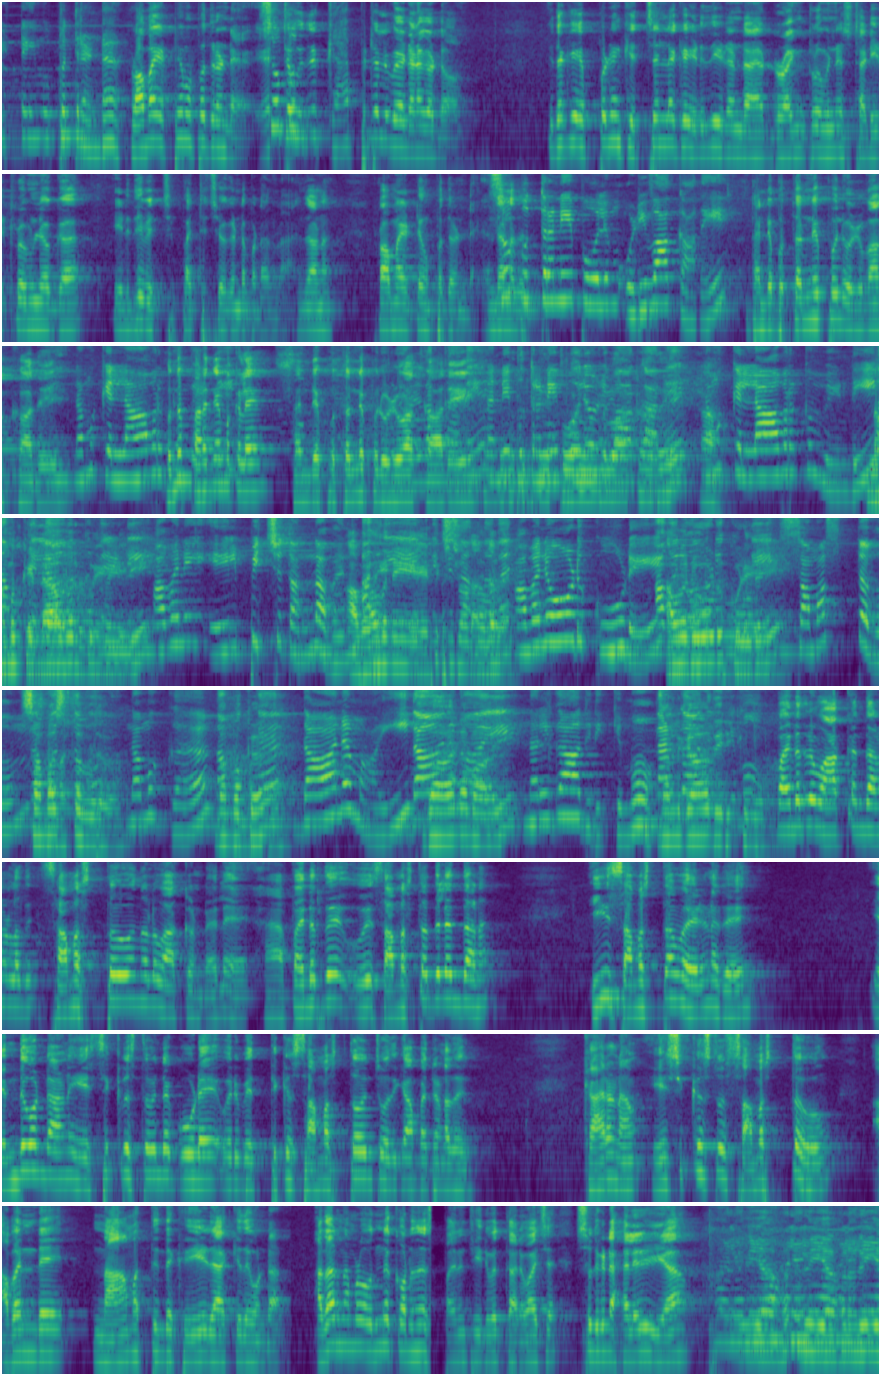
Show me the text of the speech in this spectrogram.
എട്ട് മുപ്പത്തിരണ്ട്. റോമ എട്ട് മുപ്പത്തിരണ്ട്. ഏറ്റവും ഇത് ക്യാപിറ്റൽ വേർഡാണ് കേട്ടോ. ഇതൊക്കെ എപ്പോഴും കിച്ചണിലൊക്കെ എഴുതിയിടേണ്ട ഡ്രോയിങ് റൂമിനും സ്റ്റഡി റൂമിലും ഒക്കെ എഴുതി വെച്ച് പറ്റിച്ചു വെക്കേണ്ട പടങ്ങളാണ്. എന്താണ്? റോമ എട്ട് മുപ്പത്തിരണ്ട്. എന്താണത്? പോലും ഒഴിവാക്കാതെ തന്റെ പുത്രനെ പോലും ഒഴിവാക്കാതെ നമുക്കെല്ലാവർക്കും ഒന്ന് പറഞ്ഞ മക്കളെ തന്റെ പുത്രനെ പോലും ഒഴിവാക്കാതെ തന്റെ പുത്രനെ പോലും ഒഴിവാക്കാതെ നമുക്കെല്ലാവർക്കും വേണ്ടി നമുക്കെല്ലാവർക്കും വേണ്ടി അവനെ ഏൽപ്പിച്ചു തന്നവൻ അവനെ ഏൽപ്പിച്ചു തന്നവൻ അവനോട് കൂടെ അവനോട് കൂടെ സമസ്തവും സമസ്തവും നമുക്ക് നമുക്ക് ദാനമായി ദാനമായി നൽകാതിരിക്കുമോ? നൽകാതിരിക്കുന്നു അപ്പം അതിന്റെ അകത്തൊരു വാക്ക് എന്താണുള്ളത് സമസ്തവും എന്നുള്ള വാക്കുണ്ട് അല്ലേ? അപ്പം അതിന്റെ അകത്ത് ഒരു സമസ്തത്തിൽ എന്താണ്? ഈ സമസ്തം വരുന്നത് എന്തുകൊണ്ടാണ് യേശു ക്രിസ്തുവിന്റെ കൂടെ ഒരു വ്യക്തിക്ക് സമസ്തവും ചോദിക്കാൻ പറ്റണത്? കാരണം യേശുക്രിസ്തു സമസ്തവും അവന്റെ നാമത്തിന്റെ കീഴിലാക്കിയത് കൊണ്ടാണ്. അതാണ് നമ്മൾ ഒന്ന് കുറഞ്ഞ പതിനഞ്ച് ഇരുപത്തി ആറ് വായിച്ച. ശ്രുതികയുടെ ഹലലിയ ഹല്ലേലൂയ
